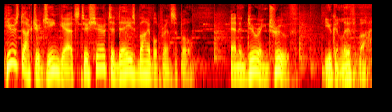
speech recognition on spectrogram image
Here's Dr. Gene Getz to share today's Bible principle an enduring truth you can live by.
